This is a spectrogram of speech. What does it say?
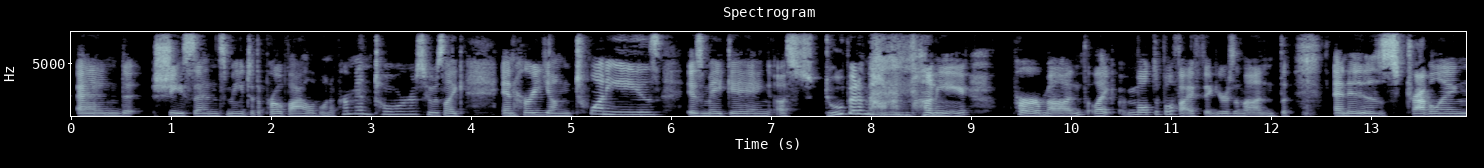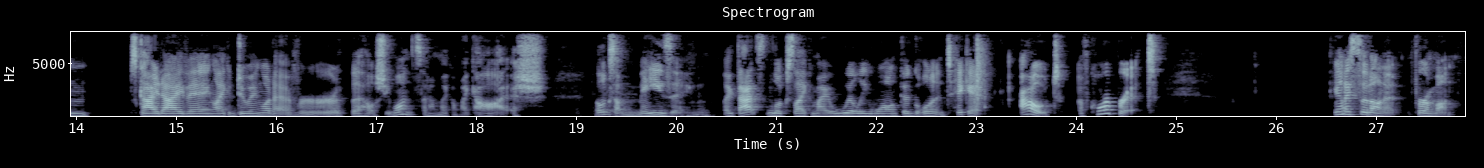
And she sends me to the profile of one of her mentors who's like in her young 20s, is making a stupid amount of money per month, like multiple five figures a month, and is traveling, skydiving, like doing whatever the hell she wants. And I'm like, oh my gosh, that looks amazing. Like that looks like my Willy Wonka golden ticket out of corporate. And I sit on it for a month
